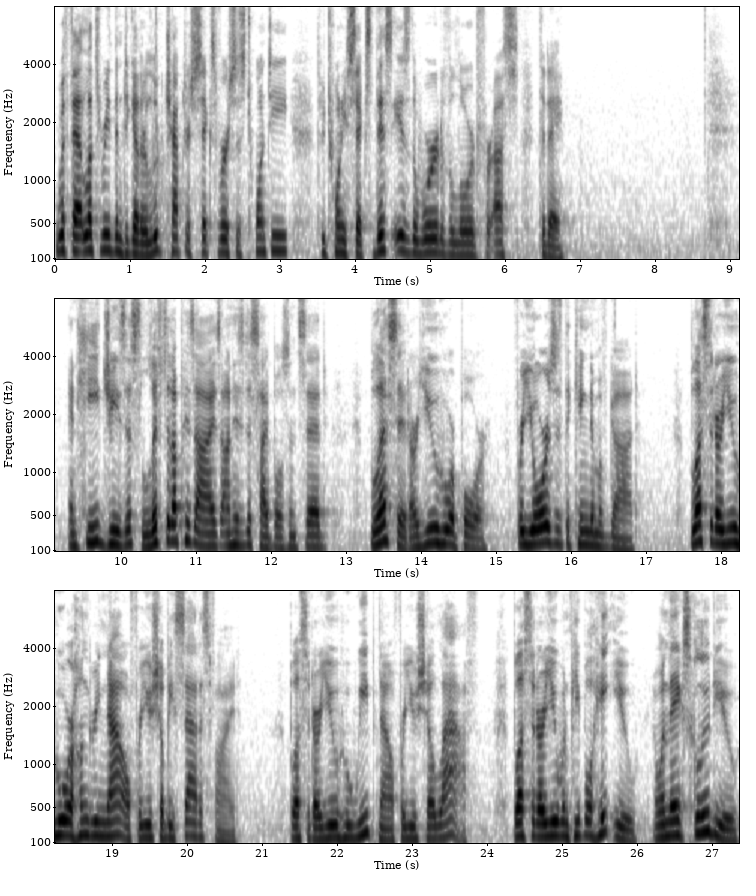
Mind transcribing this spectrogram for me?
With that, let's read them together. Luke chapter 6, verses 20 through 26. This is the word of the Lord for us today. And he, Jesus, lifted up his eyes on his disciples and said, Blessed are you who are poor, for yours is the kingdom of God. Blessed are you who are hungry now, for you shall be satisfied. Blessed are you who weep now, for you shall laugh. Blessed are you when people hate you, and when they exclude you,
